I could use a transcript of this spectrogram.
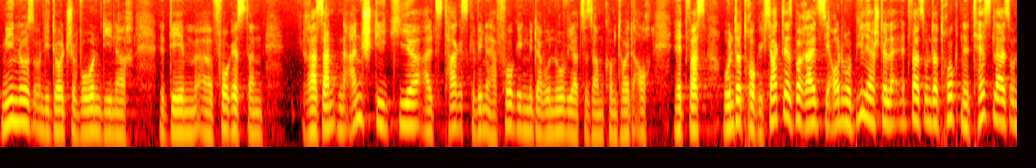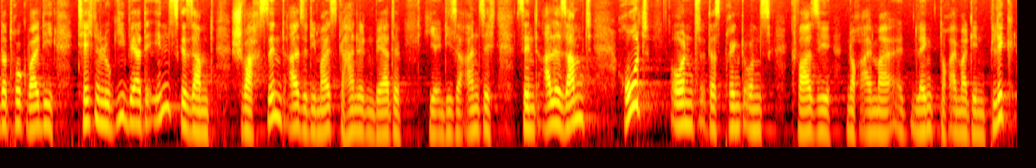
Minus und die Deutsche Wohnen, die nach dem äh, vorgestern rasanten Anstieg hier als Tagesgewinner hervorging mit der Vonovia zusammenkommt heute auch etwas unter Druck. Ich sagte es bereits, die Automobilhersteller etwas unter Druck, eine Tesla ist unter Druck, weil die Technologiewerte insgesamt schwach sind, also die meistgehandelten Werte hier in dieser Ansicht sind allesamt rot und das bringt uns quasi noch einmal, äh, lenkt noch einmal den Blick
